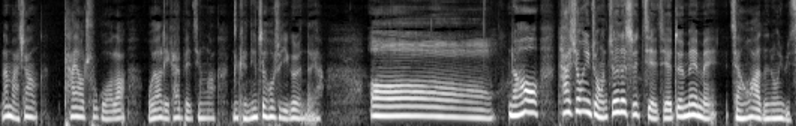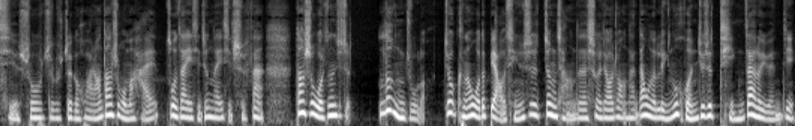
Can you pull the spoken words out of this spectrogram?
那马上。他要出国了，我要离开北京了，你肯定最后是一个人的呀。哦，然后他是用一种真的是姐姐对妹妹讲话的那种语气说这个这个话。然后当时我们还坐在一起，正在一起吃饭。当时我真的就是愣住了，就可能我的表情是正常的社交状态，但我的灵魂就是停在了原地。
